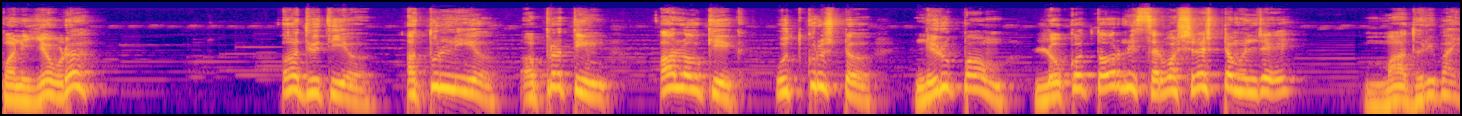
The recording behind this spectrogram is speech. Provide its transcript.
पण एवढं? अद्वितीय अतुलनीय अप्रतिम अलौकिक उत्कृष्ट निरुपम लोकोत्तोरनी सर्वश्रेष्ठ म्हणजे माधुरीबाई.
